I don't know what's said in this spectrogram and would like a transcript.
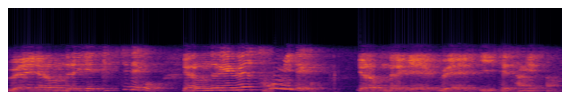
왜 여러분들에게 빛이 되고 여러분들에게 왜 소금이 되고 여러분들에게 왜 이 세상에서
